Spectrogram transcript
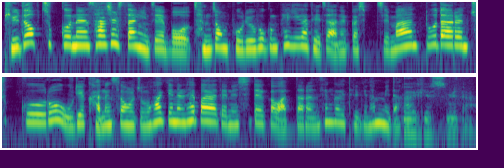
빌드업 축구는 사실상 이제 뭐 잠정 보류 혹은 폐기가 되지 않을까 싶지만 또 다른 축구로 우리의 가능성을 좀 확인을 해봐야 되는 시대가 왔다라는 생각이 들긴 합니다. 알겠습니다.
